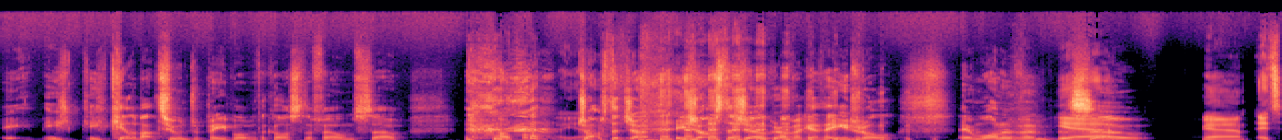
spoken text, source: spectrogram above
he, he he killed about two hundred people over the course of the film. So. Oh, probably, yeah. drops the jo- he drops the Joker of a cathedral in one of them. Yeah. So Yeah, it's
